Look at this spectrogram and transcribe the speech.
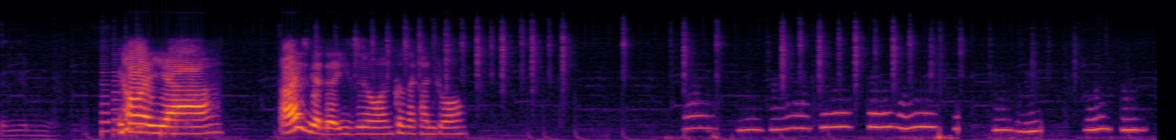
billion. Oh yeah. I always get the easier one because I can't draw.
